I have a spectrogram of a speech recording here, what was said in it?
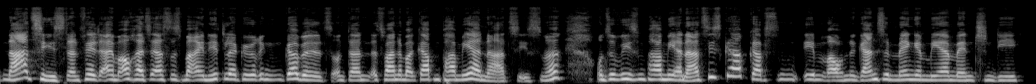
Nazis, dann fällt einem auch als erstes mal ein Hitler, Göring, Goebbels und dann es waren aber gab ein paar mehr Nazis, ne? Und so wie es ein paar mehr Nazis gab, gab es eben auch eine ganze Menge mehr Menschen, die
